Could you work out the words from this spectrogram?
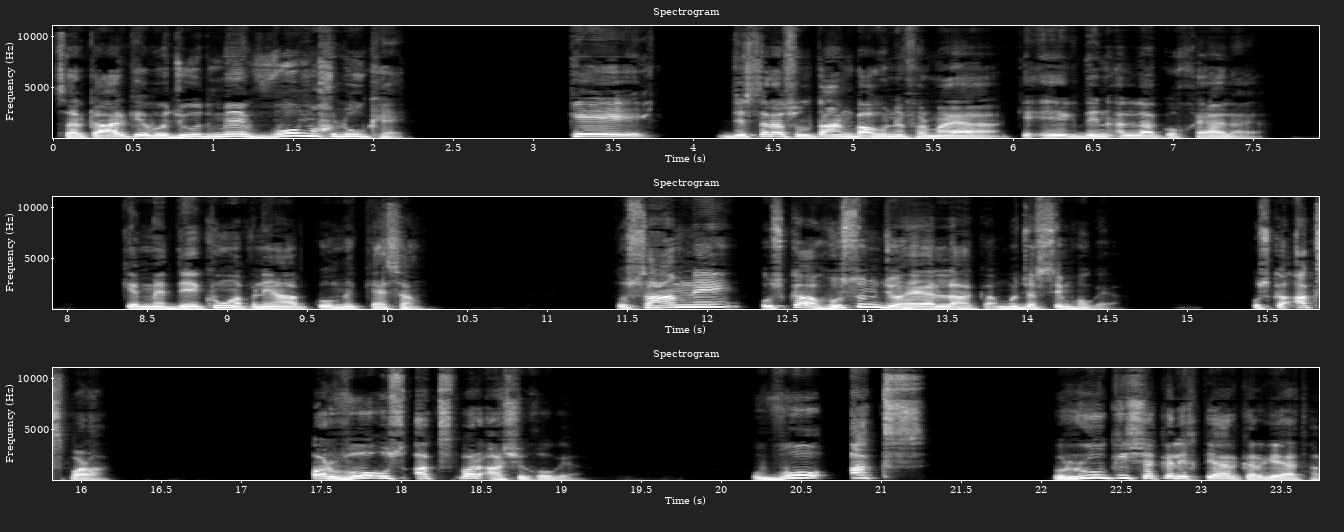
سرکار کے وجود میں وہ مخلوق ہے کہ جس طرح سلطان باہو نے فرمایا کہ ایک دن اللہ کو خیال آیا۔ کہ میں دیکھوں اپنے آپ کو میں کیسا ہوں۔ تو سامنے اس کا حسن جو ہے اللہ کا مجسم ہو گیا۔ اس کا عکس پڑا۔ اور وہ اس عکس پر عاشق ہو گیا۔ وہ عکس روح کی شکل اختیار کر گیا تھا۔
